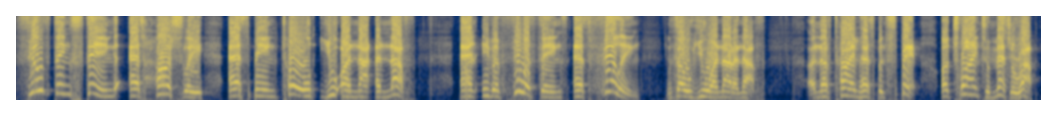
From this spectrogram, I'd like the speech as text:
Few things sting as harshly as being told you are not enough, and even fewer things as feeling though you are not enough. Enough time has been spent on trying to measure up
